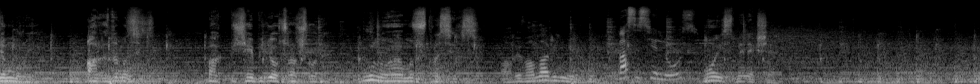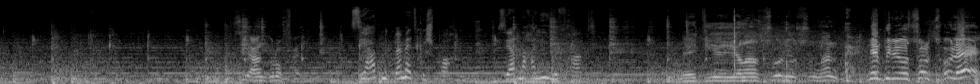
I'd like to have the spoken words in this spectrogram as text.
Geldim buraya. Aradı mı sizi? Bak bir şey biliyorsan söyle. Bu namus meselesi. Abi vallahi bilmiyorum. Was ist hier los? Wo ist Menekşe? Sie angerufen. Sie hat mit Mehmet gesprochen. Sie hat nach Halil gefragt. Ne diye yalan söylüyorsun lan? Ne biliyorsan söyle.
